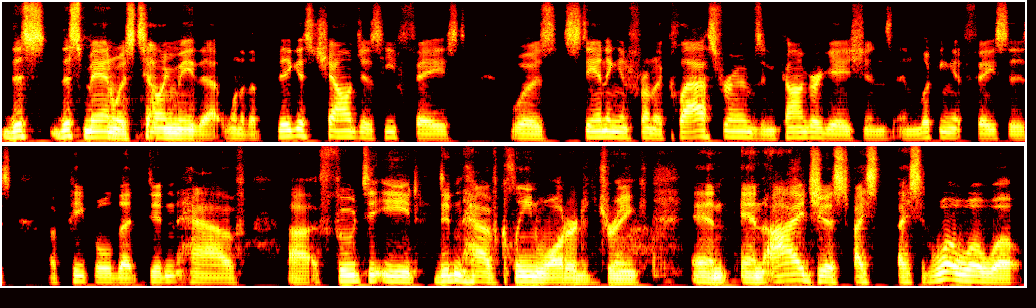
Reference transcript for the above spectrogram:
this this man was telling me that one of the biggest challenges he faced was standing in front of classrooms and congregations and looking at faces of people that didn't have uh, food to eat, didn't have clean water to drink, and and I just I, I said, whoa, whoa, whoa,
